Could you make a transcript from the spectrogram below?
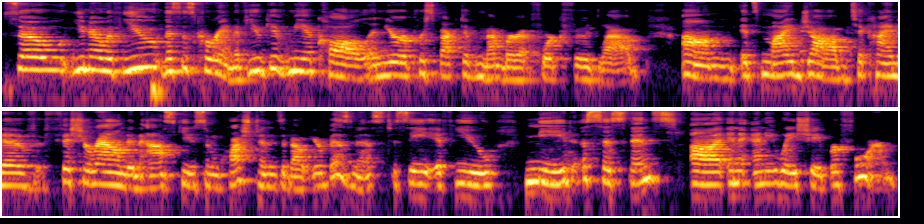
So, you know, if you, this is Corinne, if you give me a call and you're a prospective member at Fork Food Lab, um, it's my job to kind of fish around and ask you some questions about your business to see if you need assistance uh, in any way, shape, or form.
